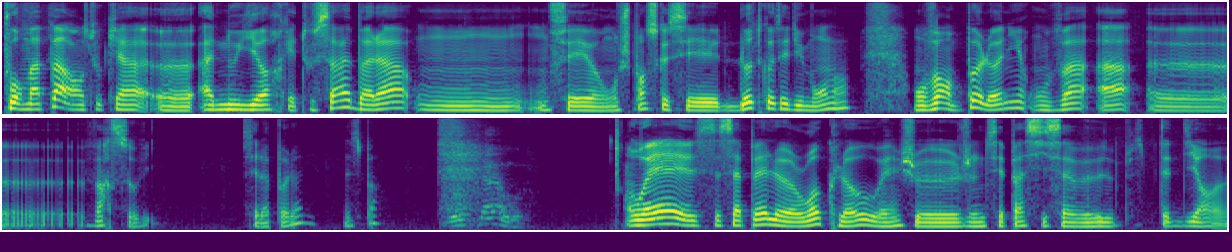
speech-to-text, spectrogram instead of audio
pour ma part en tout cas, euh, à New York et tout ça. Et bah là, on, on fait, on- je pense que c'est de l'autre côté du monde. hein. On va en Pologne, on va à euh, Varsovie. C'est la Pologne, n'est-ce pas? Ouais, ça s'appelle Rocklow, ouais, je, je ne sais pas si ça veut peut-être dire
